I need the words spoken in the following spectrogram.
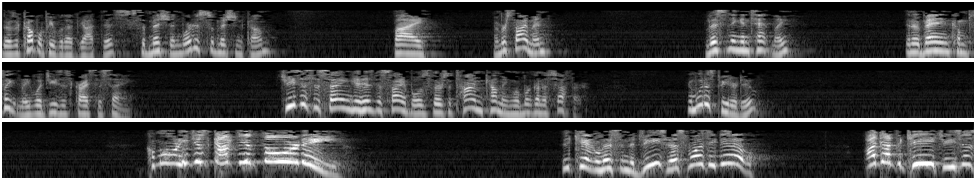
There's a couple people that have got this. Submission. Where does submission come? By, remember Simon, listening intently and obeying completely what Jesus Christ is saying. Jesus is saying to his disciples, there's a time coming when we're going to suffer. And what does Peter do? Come on, he just got the authority. He can't listen to Jesus. What does he do? I got the key, Jesus.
